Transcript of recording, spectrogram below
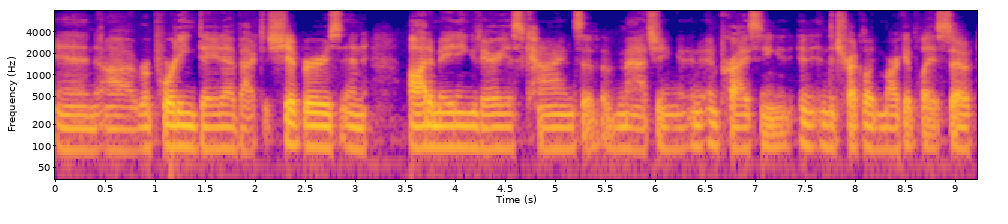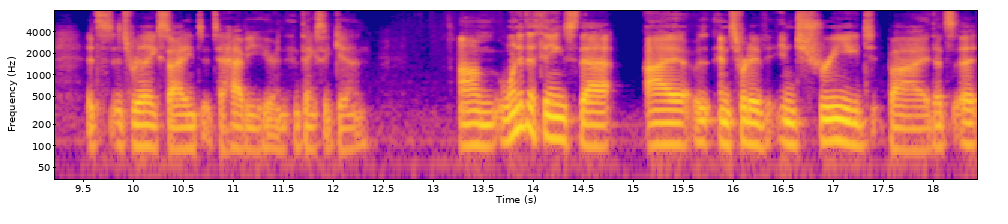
and uh, reporting data back to shippers and automating various kinds of, of matching and, and pricing in, in, the truckload marketplace. So it's it's really exciting to, to have you here, and, and thanks again. Um, one of the things that I am sort of intrigued by that's a,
